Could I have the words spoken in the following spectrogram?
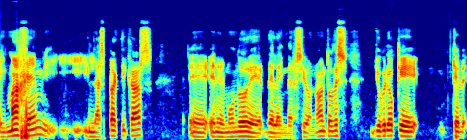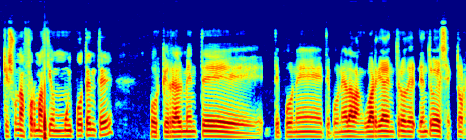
imagen y, las prácticas eh, en el mundo de, la inversión. ¿no? Entonces, yo creo que, es una formación muy potente porque realmente te pone, te pone a la vanguardia dentro, dentro del sector.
